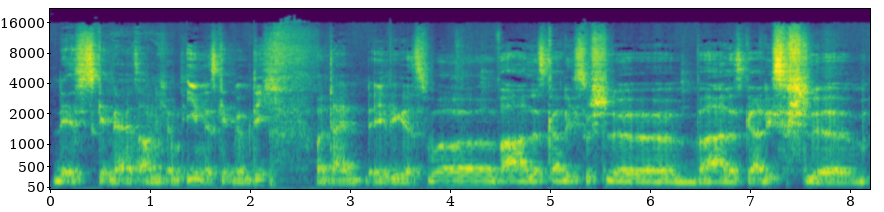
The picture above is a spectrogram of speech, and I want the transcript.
Nee, es geht mir jetzt auch nicht um ihn, es geht mir um dich und dein ewiges, "Wow, war alles gar nicht so schlimm, war alles gar nicht so schlimm.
